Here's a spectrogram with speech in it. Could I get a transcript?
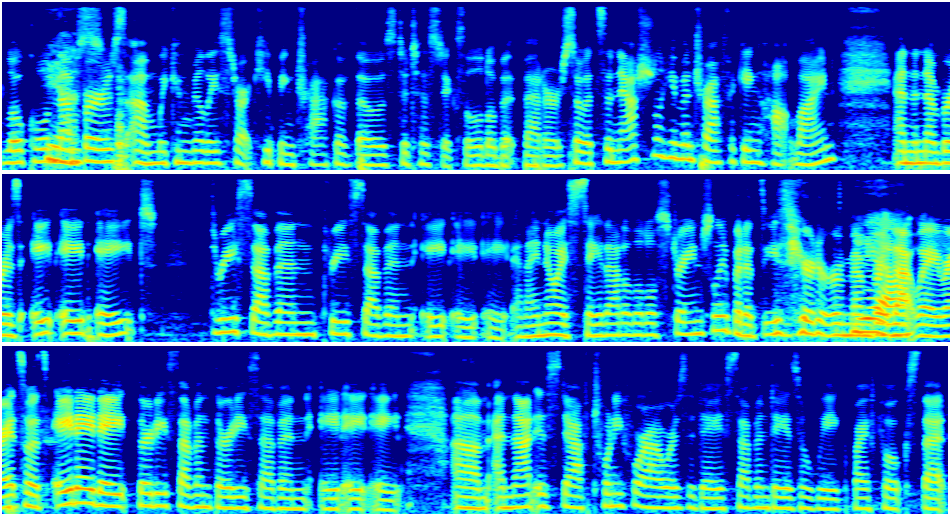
local Yes. numbers, um, we can really start keeping track of those statistics a little bit better. So it's the National Human Trafficking Hotline, and the number is eight eight eight. 3737888. And I know I say that a little strangely, but it's easier to remember Yeah. that way, right? So it's 888 3737 888. Um, and that is staffed 24 hours a day, seven days a week by folks that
